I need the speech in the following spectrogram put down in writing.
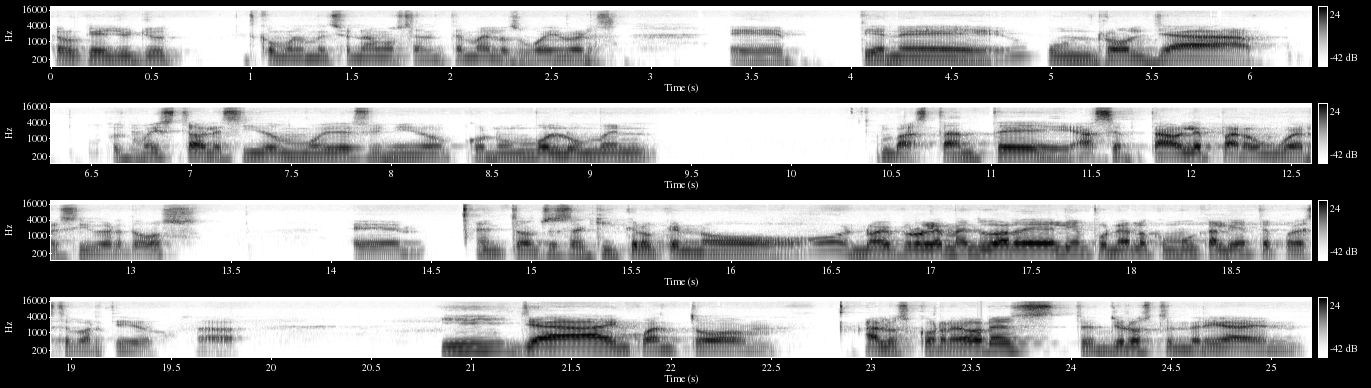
creo que Juju, como lo mencionamos en el tema de los waivers, eh, tiene un rol ya pues, muy establecido, muy definido, con un volumen bastante aceptable para un wide receiver 2. Eh, entonces aquí creo que no, no hay problema en dudar de él y en ponerlo como un caliente por este partido. y ya en cuanto a los corredores, yo los tendría en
